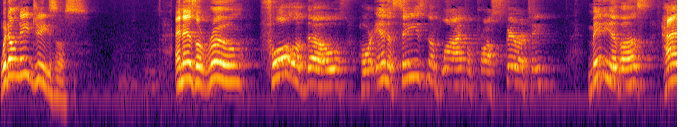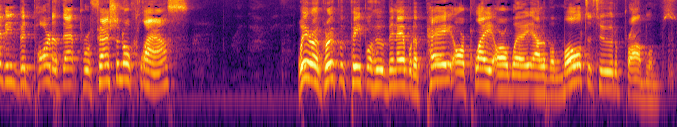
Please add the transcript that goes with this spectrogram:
We don't need Jesus. And as a room full of those who are in a season of life of prosperity, many of us having been part of that professional class, we're a group of people who've been able to pay or play our way out of a multitude of problems.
